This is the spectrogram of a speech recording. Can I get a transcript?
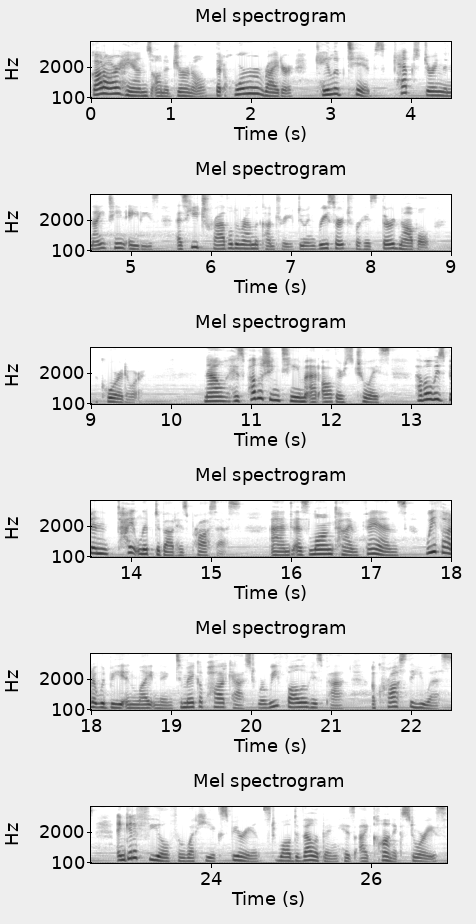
got our hands on a journal that horror writer Caleb Tibbs kept during the 1980s as he traveled around the country doing research for his third novel, The Corridor. Now, his publishing team at Author's Choice have always been tight lipped about his process and as longtime fans, we thought it would be enlightening to make a podcast where we follow his path across the US and get a feel for what he experienced while developing his iconic stories.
